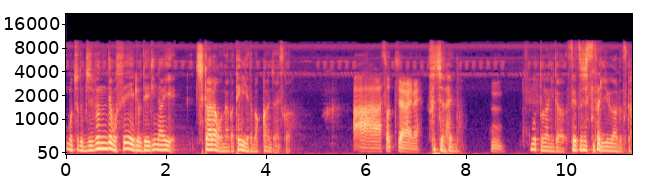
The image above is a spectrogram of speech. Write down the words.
もうちょっと自分でも制御できない力をなんか手に入れたばっかなんじゃないですか。ああ、そっちじゃないね。そっちじゃないんだ。うん。もっと何か切実な理由があるんですか？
